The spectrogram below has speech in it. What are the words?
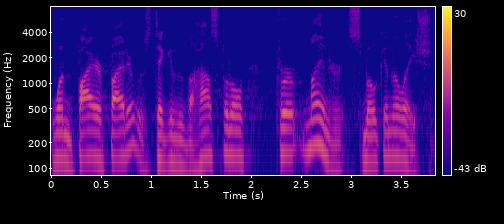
One firefighter was taken to the hospital for minor smoke inhalation.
